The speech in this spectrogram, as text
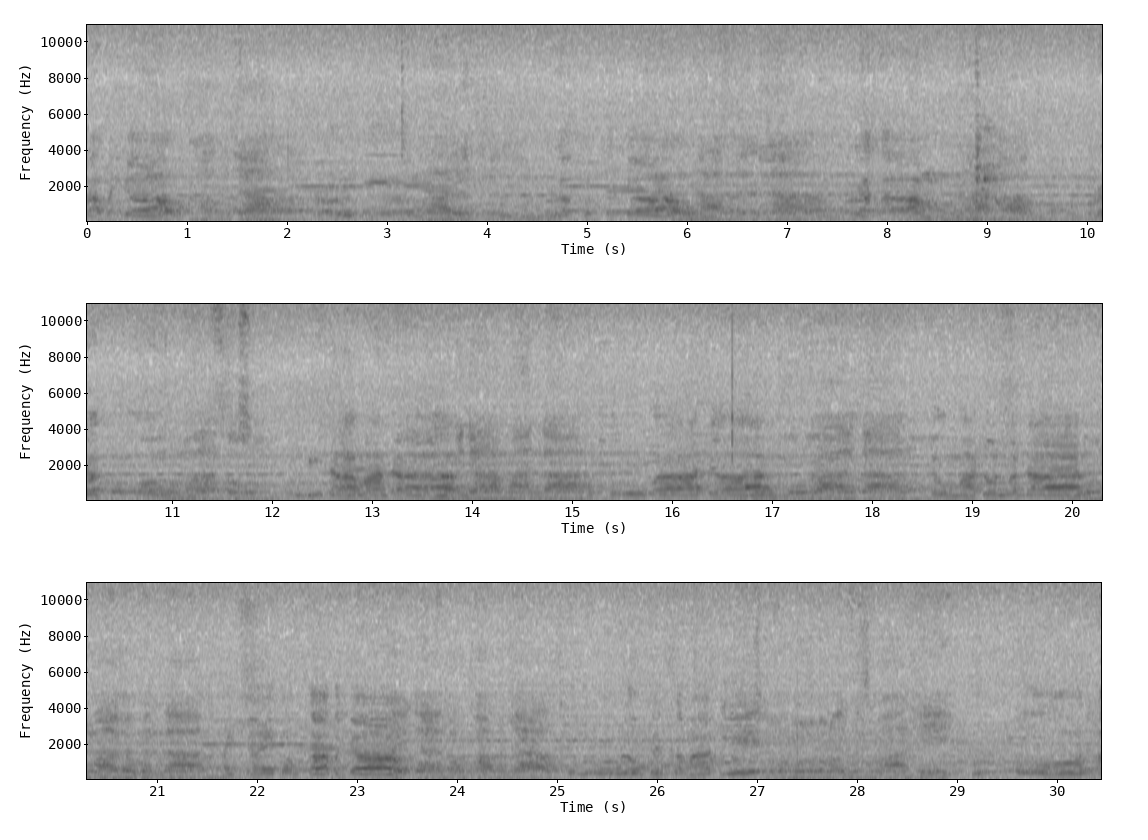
ข้าพเจ้าข้าพเจ้าระลึกถึงระลึกถึงพระพุทธเจ้า พระพุทธเจ้าพระธรรมพระธรรมพระสงฆ์พระสงฆ์คุณบิดามารดาบิดามารดาคุณครูบาอาจารย์ครูบาอาจารย์จงมาดลบันดาลจงมาดลบันดาล ให้ใจของข้าพเจ้าใจของข้าพเจ้าจงรวมลงเป็นสมาธิจงรวมลงเป็นสมาธิพุท โ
